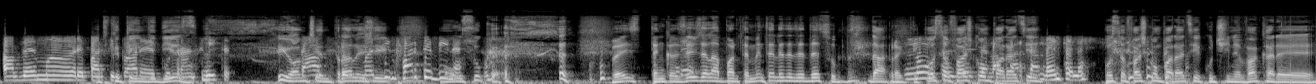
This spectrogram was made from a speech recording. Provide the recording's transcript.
Avem uh, repartitoare cu invidiez. transmite. Eu am Da, centrală mă și simt foarte bine. o usucă. Vezi, te încălzești de la apartamentele de dedesubt. Da. Practic. Nu Poți să faci încălzesc de la comparație? apartamentele. Poți să faci comparație cu cineva care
